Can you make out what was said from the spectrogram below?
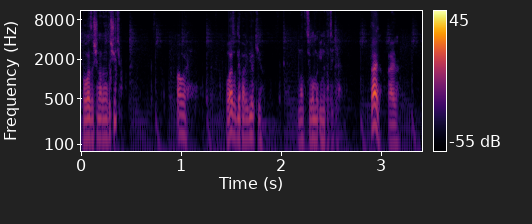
Леза ще навчить. Але леза для на цьому інтернеті. Так, правильно.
